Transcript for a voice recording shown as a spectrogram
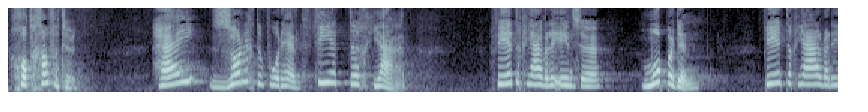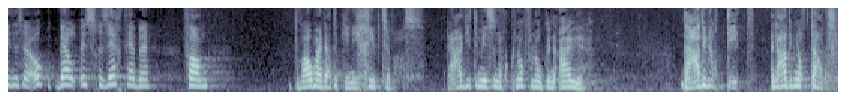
God gaf het hun. Hij zorgde voor hen 40 jaar. 40 jaar waarin ze mopperden. 40 jaar waarin ze ook wel eens gezegd hebben van, ik wou maar dat ik in Egypte was. Daar had je tenminste nog knoflook en uien. Daar had ik nog dit en daar had ik nog dat.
